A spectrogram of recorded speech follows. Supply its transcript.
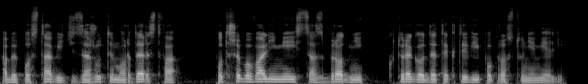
aby postawić zarzuty morderstwa, potrzebowali miejsca zbrodni, którego detektywi po prostu nie mieli.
